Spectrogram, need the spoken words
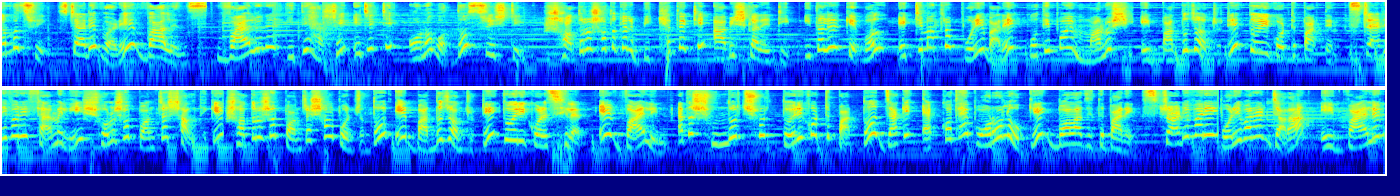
নাম্বার থ্রি স্ট্যাডিভারি ভায়োলেন্স ভায়োলিনের ইতিহাসে এটি একটি অনবদ্য সৃষ্টি। সতেরো শতকের বিখ্যাত একটি আবিষ্কার এটি। ইতালির কেবল একটি মাত্র পরিবারে কতিপয় মানুষই এই বাদ্যযন্ত্রটি তৈরি করতে পারতেন। স্ট্যাডিভারি ফ্যামিলি ষোলোশো সাল থেকে সতেরোশো পঞ্চাশ সাল পর্যন্ত এই বাদ্যযন্ত্রটি তৈরি করেছিলেন। এই ভায়োলিন এত সুন্দর সুর তৈরি করতে পারত যাকে এক কথায় পরলোকে বলা যেতে পারে। স্ট্রাডিভারি পরিবারের যারা এই ভায়োলিন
